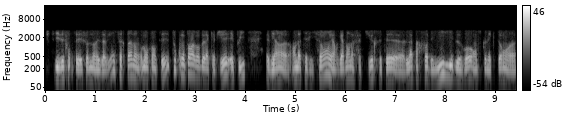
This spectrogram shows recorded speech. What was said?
d'utiliser son téléphone dans les avions. Certains l'ont tenté, tout content d'avoir de la 4G, et puis, eh bien, en atterrissant et en regardant la facture, c'était là parfois des milliers d'euros en se connectant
